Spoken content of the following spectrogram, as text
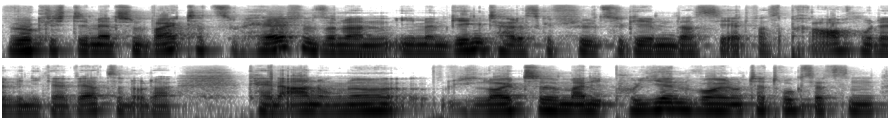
wirklich den Menschen weiterzuhelfen, sondern ihm im Gegenteil das Gefühl zu geben, dass sie etwas brauchen oder weniger wert sind oder keine Ahnung, ne, Leute manipulieren wollen, unter Druck setzen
